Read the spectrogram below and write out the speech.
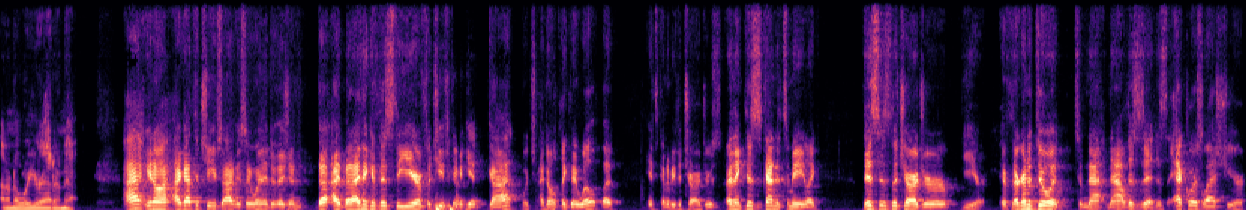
I don't know where you're at on that. I, you know, I got the Chiefs obviously winning the division. I, but I think if this is the year, if the Chiefs are going to get got, which I don't think they will, but it's going to be the Chargers. I think this is kind of to me like this is the Charger year. If they're going to do it to now, now this is it. This is Ekeler's last year,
